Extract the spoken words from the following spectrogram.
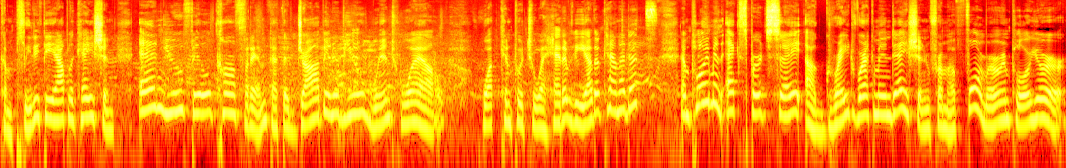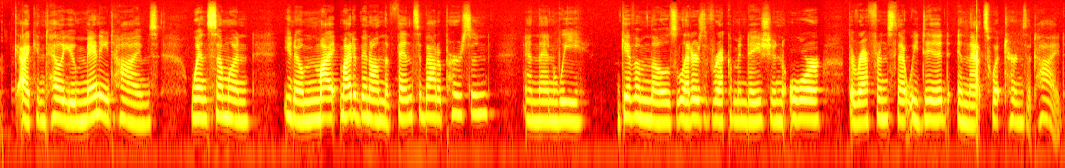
completed the application, and you feel confident that the job interview went well. What can put you ahead of the other candidates? Employment experts say a great recommendation from a former employer. I can tell you many times when someone, you know, might, might have been on the fence about a person, and then we give them those letters of recommendation or the reference that we did, and that's what turns the tide.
